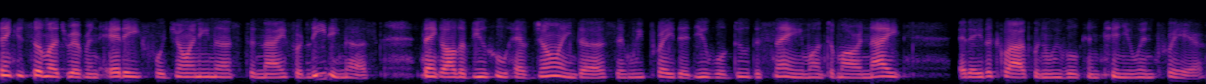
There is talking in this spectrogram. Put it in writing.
Thank you so much, Reverend Eddie, for joining us tonight, for leading us. Thank all of you who have joined us, and we pray that you will do the same on tomorrow night at 8 o'clock when we will continue in prayer.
